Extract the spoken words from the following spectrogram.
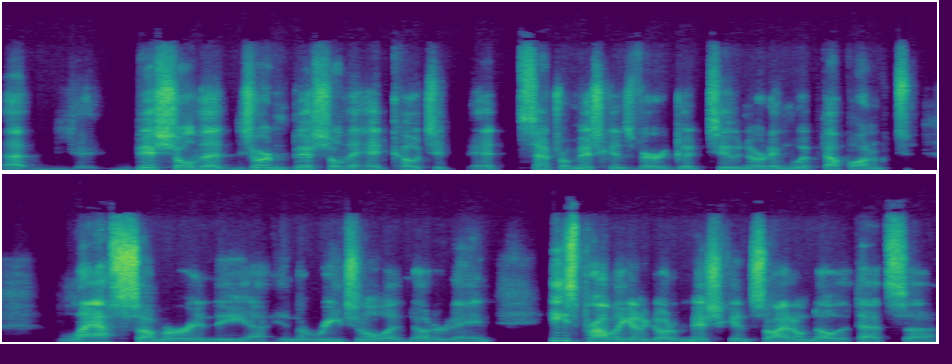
Uh, the Jordan Bischel, the head coach at, at Central Michigan, is very good too. Notre Dame whipped up on him t- last summer in the uh, in the regional at Notre Dame. He's probably going to go to Michigan, so I don't know that that's uh,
